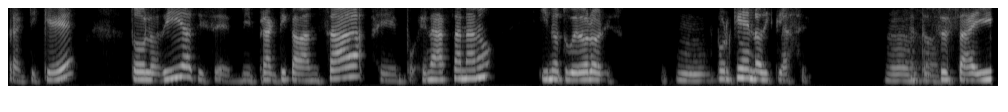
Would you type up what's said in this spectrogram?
practiqué todos los días, hice mi práctica avanzada eh, en asana, ¿no? Y no tuve dolores. Mm. ¿Por qué no di clase? Entonces ahí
